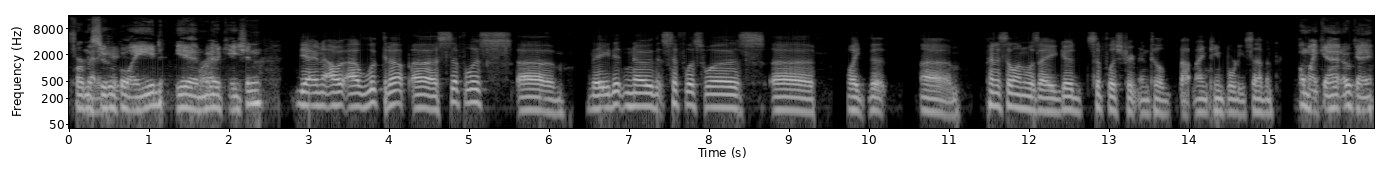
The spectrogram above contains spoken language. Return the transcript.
pharmaceutical aid, yeah, Right. medication. Yeah, and I, I looked it up. Uh, syphilis. Um, they didn't know that syphilis was uh like the um penicillin was a good syphilis treatment until about 1947. Oh my god, okay.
